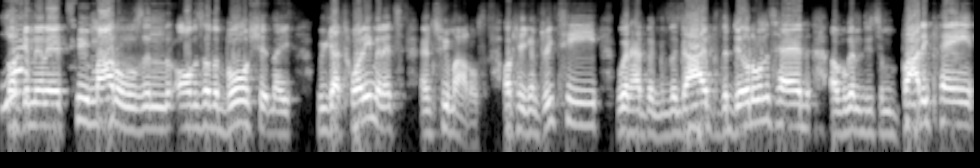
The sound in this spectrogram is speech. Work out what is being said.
Yeah. fucking they had two models and all this other bullshit. They we got 20 minutes and two models. Okay, you're gonna drink tea. We're gonna have the, the guy put the dildo on his head. Uh, we're gonna do some body paint.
